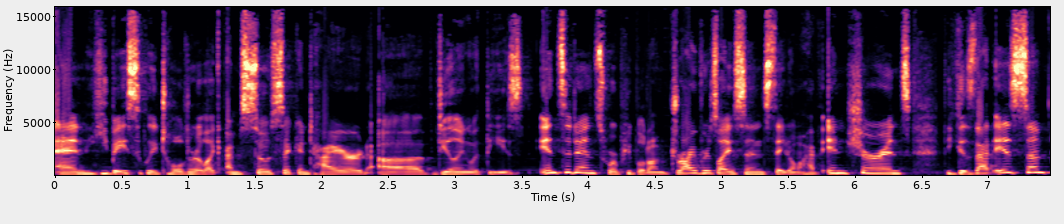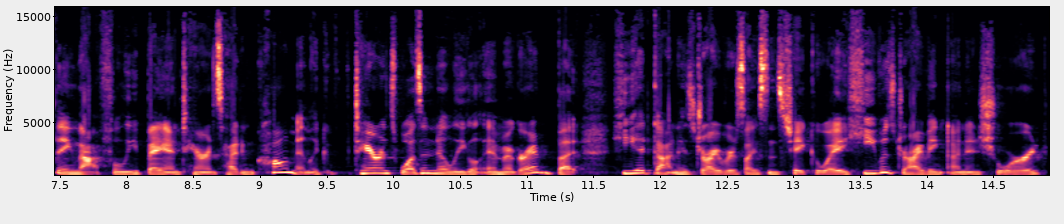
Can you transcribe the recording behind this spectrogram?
And he basically told her, like, I'm so sick and tired of dealing with these incidents where people don't have driver's license, they don't have insurance, because that is something that Felipe and Terrance had in common. Like Terrance wasn't an illegal immigrant, but he had gotten his driver's license taken away. He was driving uninsured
